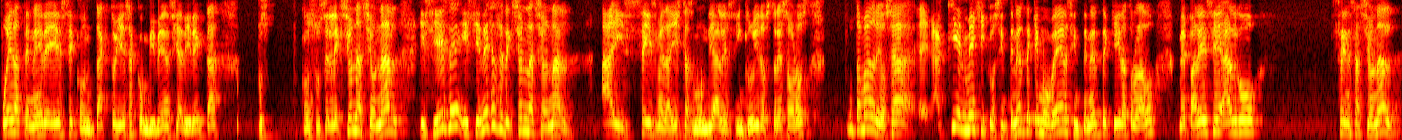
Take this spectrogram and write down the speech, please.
pueda tener ese contacto y esa convivencia directa, pues con su selección nacional. Y si, es de, y si en esa selección nacional hay seis medallistas mundiales, incluidos tres oros, puta madre, o sea, eh, aquí en México, sin tenerte que mover, sin tenerte que ir a otro lado, me parece algo sensacional.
